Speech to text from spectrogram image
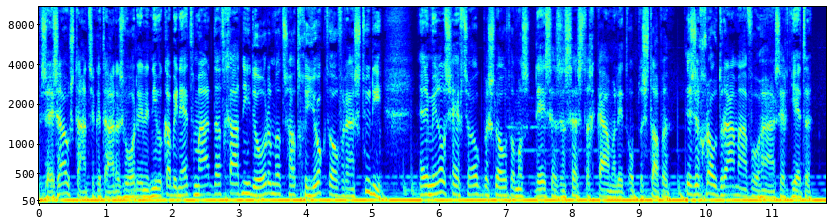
Zij zou staatssecretaris worden in het nieuwe kabinet, maar dat gaat niet door omdat ze had gejokt over haar studie. En inmiddels heeft ze ook besloten om als D66-Kamerlid op te stappen. Het is een groot drama voor haar, zegt Jetten.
